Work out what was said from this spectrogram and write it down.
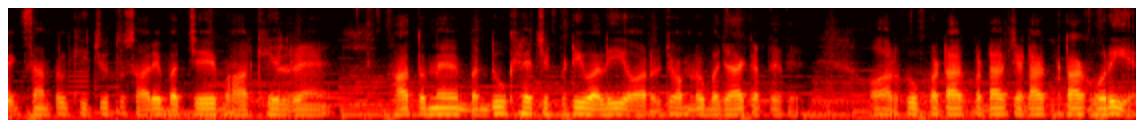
एग्ज़ाम्पल खींचूँ तो सारे बच्चे बाहर खेल रहे हैं। हाथों में बंदूक है, चिटपटी वाली और जो हम लोग बजाया करते थे। और खूब पटाख पटाख चटाक पटाख हो रही है।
